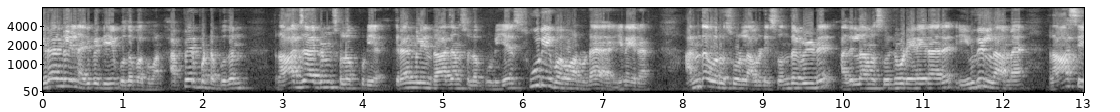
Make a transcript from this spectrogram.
கிரகங்களின் அதிபதியே புத பகவான். அப்பேற்பட்ட புதன் ராஜாகன்னு சொல்லக்கூடிய கிரகங்களின் ராஜான்னு சொல்லக்கூடிய சூரிய பகவானோட இணைகிறார் அந்த ஒரு சூழல் அவருடைய சொந்த வீடு அது இல்லாமல் சூரியனோடு இணைகிறாரு. இது இல்லாமல் ராசி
